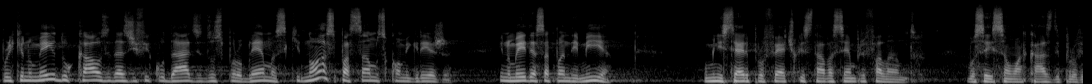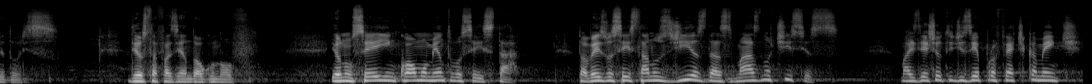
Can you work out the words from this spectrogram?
Porque no meio do caos e das dificuldades, dos problemas que nós passamos como igreja, e no meio dessa pandemia, o ministério profético estava sempre falando: vocês são uma casa de provedores. Deus está fazendo algo novo. Eu não sei em qual momento você está. Talvez você está nos dias das más notícias. Mas deixa eu te dizer profeticamente:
